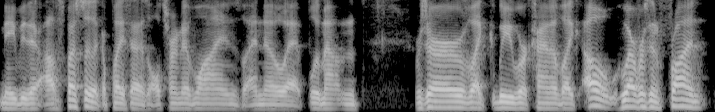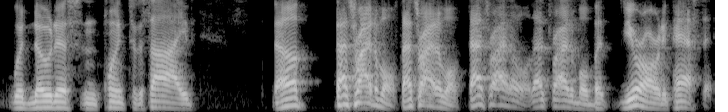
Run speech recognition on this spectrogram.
maybe there especially like a place that has alternative lines. I know at Blue Mountain Reserve, like we were kind of like, oh, whoever's in front would notice and point to the side. Oh, that's rideable. That's rideable. That's rideable. That's rideable. But you're already past it,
